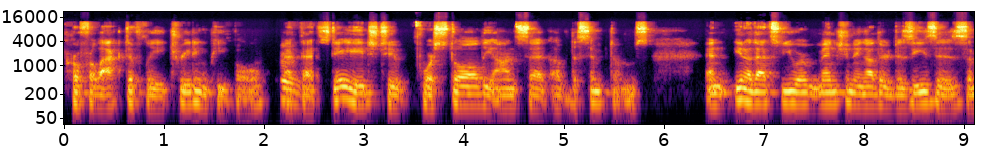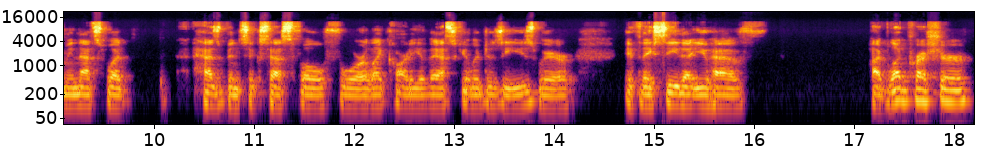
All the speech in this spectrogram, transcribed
prophylactically treating people mm. at that stage to forestall the onset of the symptoms and you know that's you were mentioning other diseases i mean that's what has been successful for like cardiovascular disease, where if they see that you have high blood pressure,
